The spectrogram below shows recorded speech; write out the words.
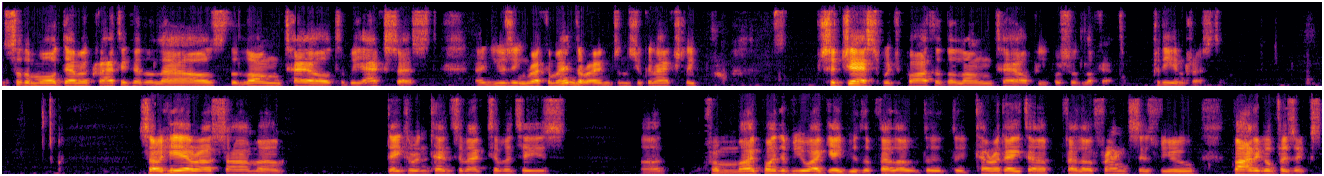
sort of more democratic. It allows the long tail to be accessed and using recommender engines, you can actually suggest which part of the long tail people should look at. Pretty interesting. So here are some uh, data-intensive activities. Uh, from my point of view, I gave you the fellow, the, the Teradata fellow Franks's view, particle physics,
